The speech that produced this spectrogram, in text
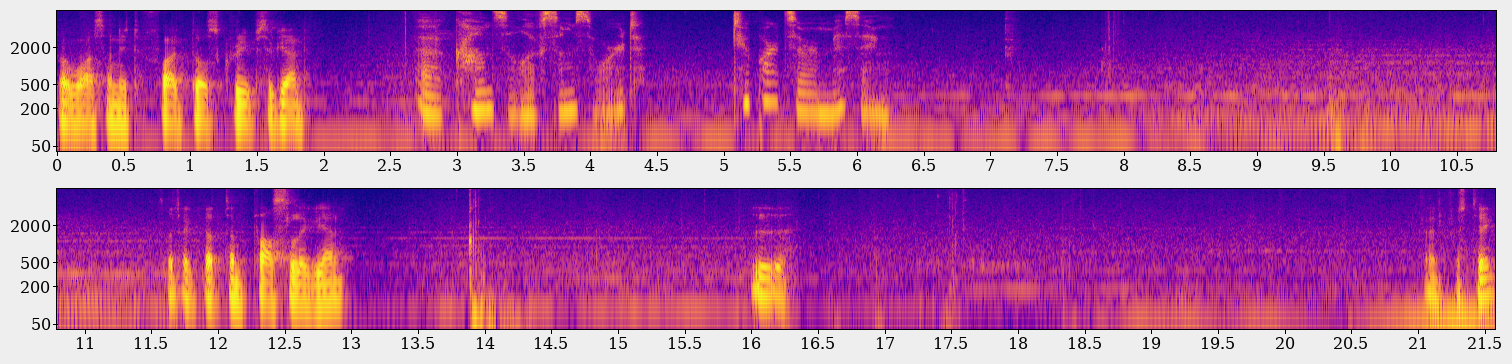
Otherwise I need to fight those creeps again. A console of some sort. Two parts are missing. So they got them puzzle again. Ugh. Interesting.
